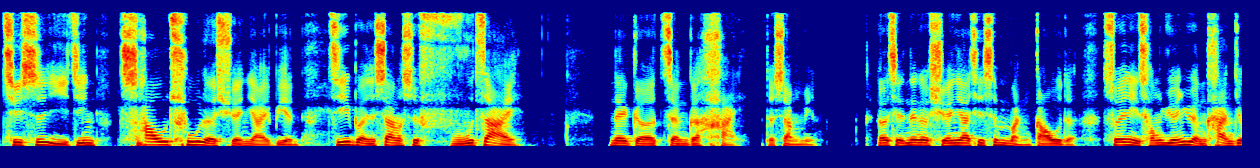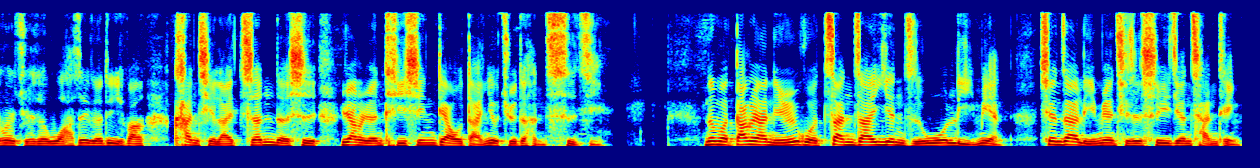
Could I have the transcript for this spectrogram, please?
其实已经超出了悬崖边，基本上是浮在那个整个海的上面。而且那个悬崖其实蛮高的，所以你从远远看就会觉得哇，这个地方看起来真的是让人提心吊胆，又觉得很刺激。那么当然，你如果站在燕子窝里面，现在里面其实是一间餐厅，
